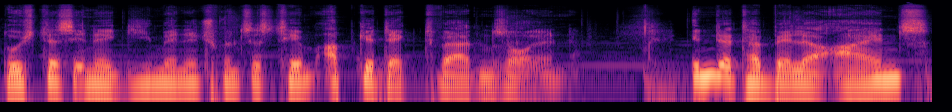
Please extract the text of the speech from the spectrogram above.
durch das Energiemanagementsystem abgedeckt werden sollen. In der Tabelle 1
